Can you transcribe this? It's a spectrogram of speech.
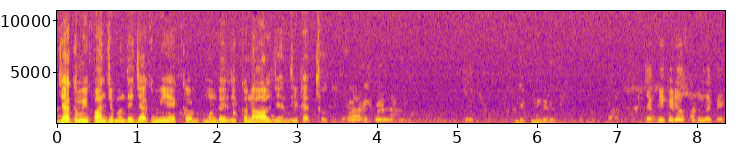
ਜ਼ਖਮੀ ਪੰਜ ਬੰਦੇ ਜ਼ਖਮੀ ਆ, ਇੱਕ ਮੁੰਡੇ ਦੀ ਕਨਾਲ ਜੈਨ ਦੀ ਡੈਥ ਹੋ ਗਈ। ਜ਼ਖਮੀ ਕਿਹੜੇ ਹਸਪੀਟਲ ਲੱਗਾ ਜੀ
